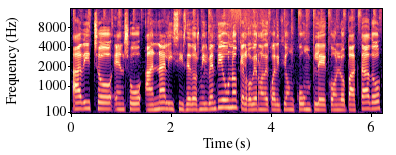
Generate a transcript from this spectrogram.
ha dicho en su análisis de 2021 que el Gobierno de coalición cumple con lo pactado,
